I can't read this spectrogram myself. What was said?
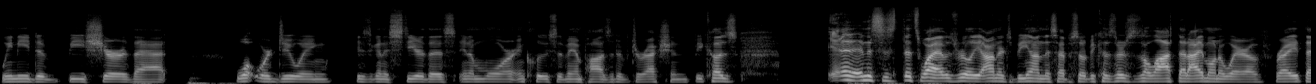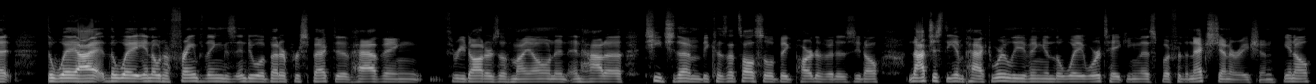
We need to be sure that what we're doing is going to steer this in a more inclusive and positive direction because and this is that's why I was really honored to be on this episode because there's a lot that I'm unaware of, right? That the way I the way you know to frame things into a better perspective, having three daughters of my own and, and how to teach them because that's also a big part of it is, you know, not just the impact we're leaving and the way we're taking this, but for the next generation, you know,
